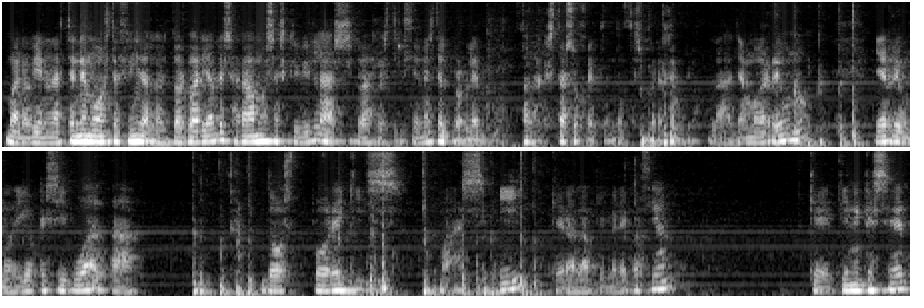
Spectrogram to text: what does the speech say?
Bueno, bien, una vez tenemos definidas las dos variables, ahora vamos a escribir las, las restricciones del problema a las que está sujeto. Entonces, por ejemplo, la llamo R1 y R1 digo que es igual a 2 por x más y, que era la primera ecuación, que tiene que ser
